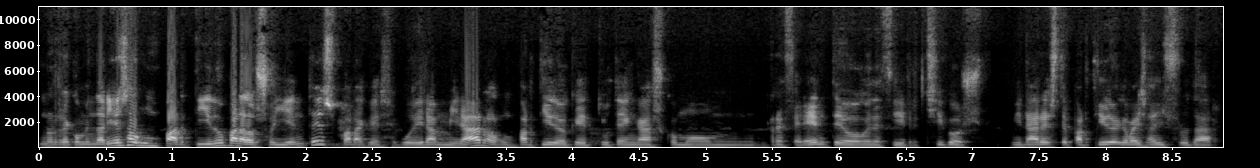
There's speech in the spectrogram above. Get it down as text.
¿nos recomendarías algún partido para los oyentes para que se pudieran mirar? ¿Algún partido que tú tengas como un referente o decir, chicos, mirar este partido que vais a disfrutar?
